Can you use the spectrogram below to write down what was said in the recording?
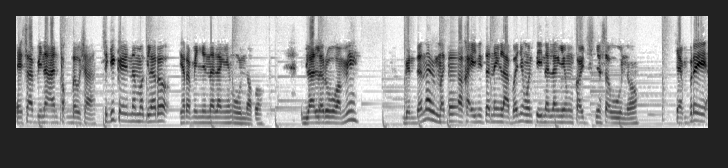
Eh sabi na antok daw siya. Sige kayo na maglaro. Hiramin nyo na lang yung uno ko. Naglalaro kami. Ganda na. Nagkakainitan na yung laban. Yung unti na lang yung cards nyo sa uno. Siyempre,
